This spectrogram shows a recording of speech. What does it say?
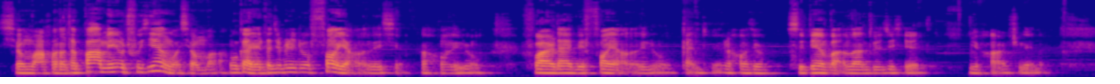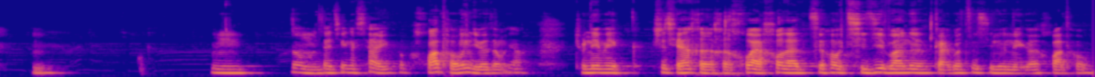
小马，好像他爸没有出现过小马，我感觉他就是那种放养的类型，然后那种富二代被放养的那种感觉，然后就随便玩玩，对这些女孩之类的，嗯嗯，那我们再进个下一个，滑头你觉得怎么样？就那位之前很很坏，后来最后奇迹般的改过自新的那个滑头，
